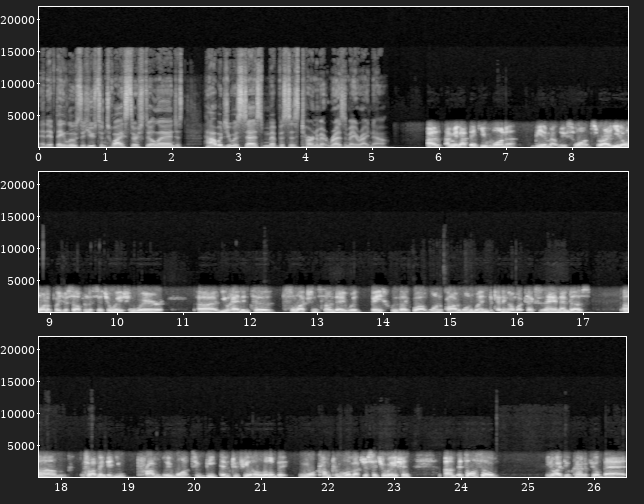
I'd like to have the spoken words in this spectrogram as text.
and if they lose to Houston twice, they're still in? Just how would you assess Memphis's tournament resume right now? I, I mean, I think you want to beat them at least once, right? You don't want to put yourself in a situation where uh, you head into Selection Sunday with basically like what one quad, one win, depending on what Texas A&M does. Um, so I think that you probably want to beat them to feel a little bit more comfortable about your situation. Um, it's also, you know, I do kind of feel bad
